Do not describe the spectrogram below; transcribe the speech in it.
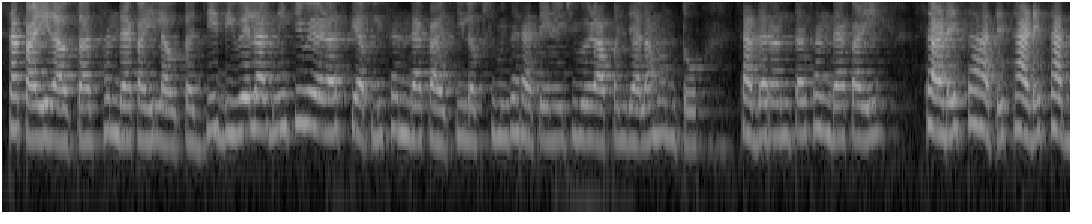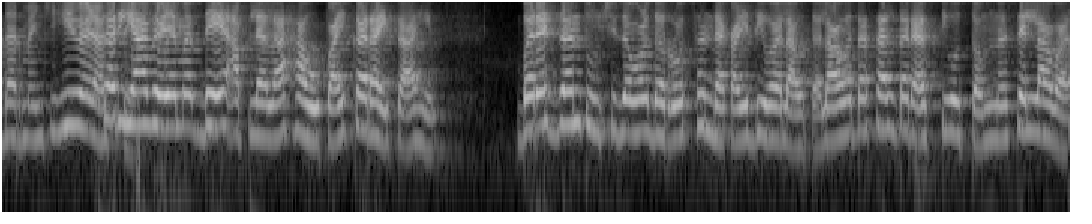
सकाळी लावतात संध्याकाळी लावतात. जी दिवे लागण्याची वेळ असते आपली संध्याकाळची लक्ष्मी घरात येण्याची वेळ आपण ज्याला म्हणतो साधारणतः संध्याकाळी साडेसहा ते साडेसात दरम्यानची ही वेळ तर या वेळेमध्ये आपल्याला हा उपाय करायचा आहे. बरेच जण तुळशीजवळ दररोज संध्याकाळी दिवा लावता. लावत असाल तर अतिउत्तम नसेल लावा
